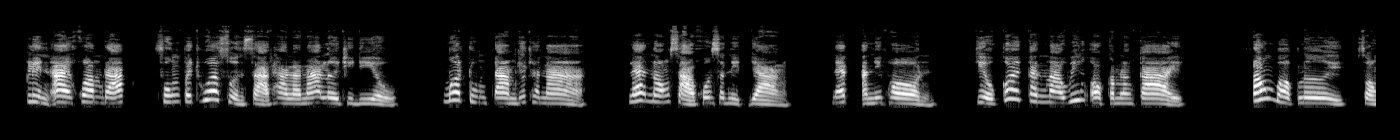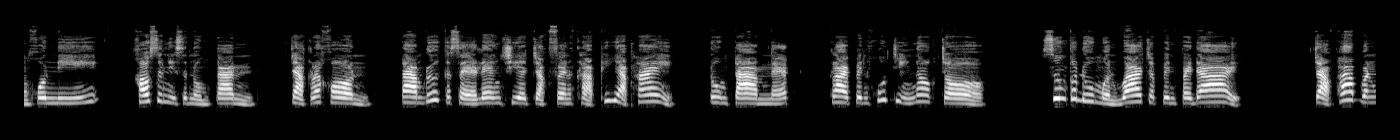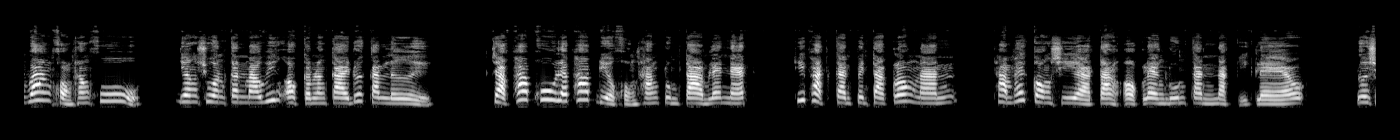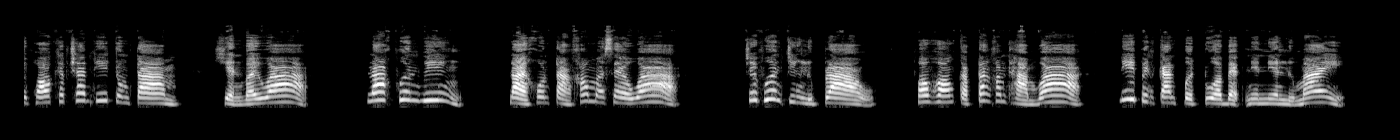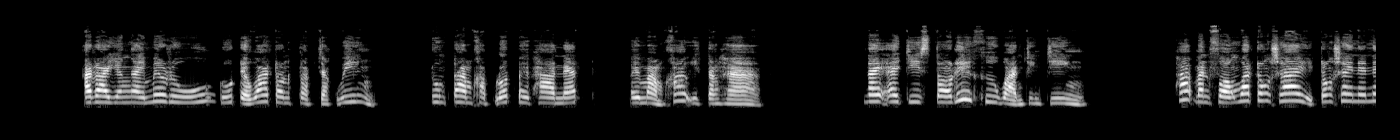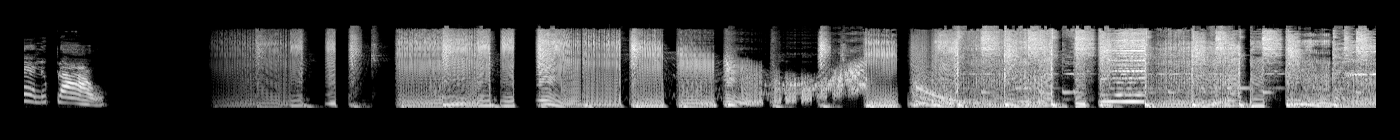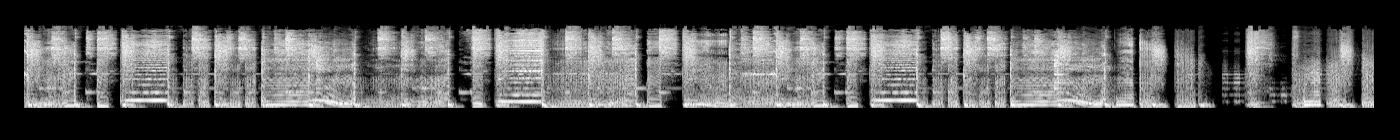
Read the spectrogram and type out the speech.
กลิ่นอายความรักฟุ้งไปทั่วสวนสาธารณะเลยทีเดียว เมื่อตุมตามยุทธนา และน้องสาวคนสนิทอย่าง แนทอันนิพร เกี่ยวก้อยกันมาวิ่งออกกำลังกาย ต้องบอกเลยสองคนนี้ เขาสนิทสนมกัน จากละครตามด้วยกระแสแรงเชียร์จากแฟนคลับที่อยากให้ตูมตามแนทกลายเป็นคู่จริงนอกจอ ซึ่งก็ดูเหมือนว่าจะเป็นไปได้ จากภาพวันว่างของทั้งคู่ ยังชวนกันมาวิ่งออกกำลังกายด้วยกันเลย จากภาพคู่และภาพเดี่ยวของทั้งตูมตามและแนทที่ผัดกันเป็นตากล้องนั้น ทำให้กองเชียร์ต่างออกแรงลุ้นกันหนักอีกแล้ว โดยเฉพาะแคปชั่นที่ตูมตาม เขียนไว้ว่า ลากเพื่อนวิ่ง หลายคนต่างเข้ามาแซวว่า ใช่เพื่อนจริงหรือเปล่า พร้อมๆกับตั้งคำถามว่า นี่เป็นการเปิดตัวแบบเนียนๆหรือไม่ อะไรยังไงไม่รู้ รู้แต่ว่าตอนกลับจากวิ่งตูมตามขับรถไปพาแนทไปหม่ำข้าวอีกต่างหากในไอจีสตอรี่คือหวานจริง ๆ ภาพมันฟ้องว่าต้องใช่ ต้องใช่แน่ ๆ หรือเปล่า Yep.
